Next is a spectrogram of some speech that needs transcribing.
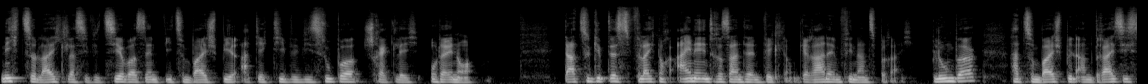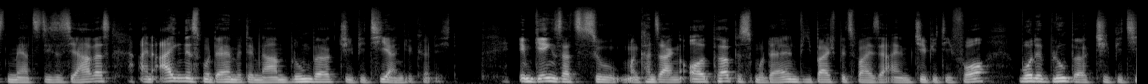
nicht so leicht klassifizierbar sind wie zum Beispiel Adjektive wie super, schrecklich oder in Ordnung. Dazu gibt es vielleicht noch eine interessante Entwicklung, gerade im Finanzbereich. Bloomberg hat zum Beispiel am 30. März dieses Jahres ein eigenes Modell mit dem Namen Bloomberg GPT angekündigt. Im Gegensatz zu, man kann sagen, All-Purpose-Modellen wie beispielsweise einem GPT-4 wurde Bloomberg GPT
